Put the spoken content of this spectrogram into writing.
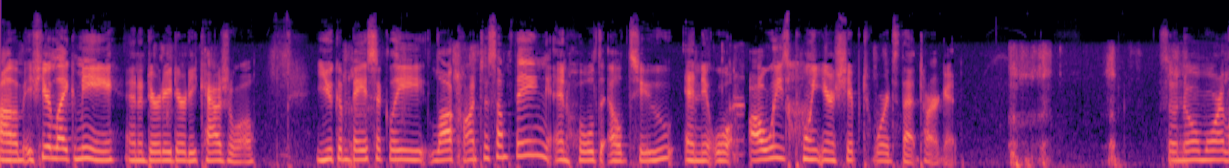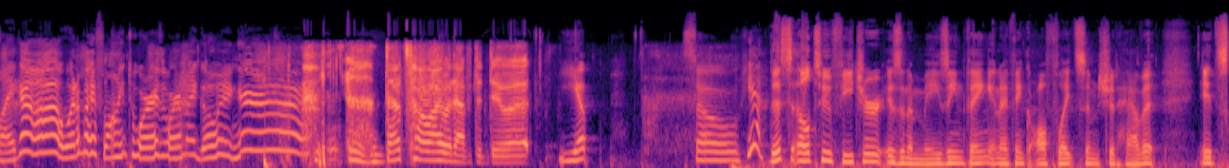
Um, if you're like me and a dirty, dirty casual, you can basically lock onto something and hold L2, and it will always point your ship towards that target. So no more like, ah, what am I flying towards? Where am I going? Ah. That's how I would have to do it. Yep. So yeah, This L2 feature is an amazing thing, and I think all flight sims should have it. It's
